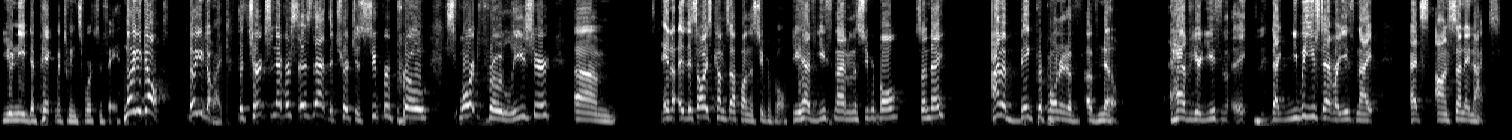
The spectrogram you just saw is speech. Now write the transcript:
you need to pick between sports and faith. No, you don't. No, you don't. Right. The church never says that. The church is super pro sport, pro leisure. Um, it, it, this always comes up on the Super Bowl. Do you have youth night on the Super Bowl Sunday? I'm a big proponent of of no. Have your youth like we used to have our youth night at on Sunday nights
